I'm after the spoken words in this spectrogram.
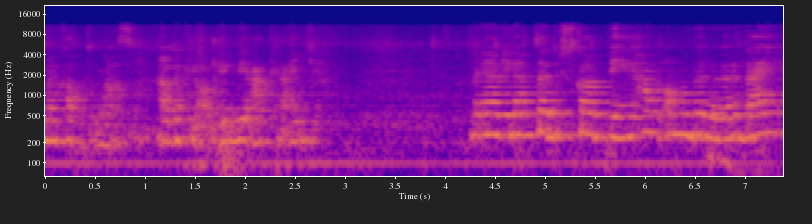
som en kattunge. Altså. Jeg beklager, vi er treige. Men jeg vil at du skal be ham om å berøre deg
